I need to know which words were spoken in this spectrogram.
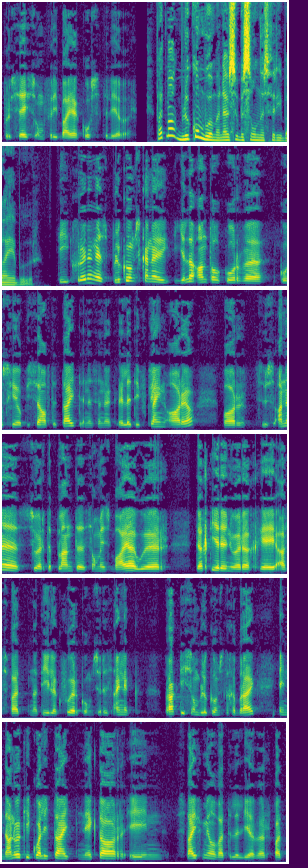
proses om vir die bye kos te lewer. Wat maak bloekombome nou so besonder vir die bye boer? Die groot ding is bloekoms kan 'n hele aantal korwe kos gee op dieselfde tyd en is in 'n relatief klein area waar soos ander soorte plante sal mens baie hoër digthede nodig hê as wat natuurlik voorkom. So dis eintlik prakties om bloekoms te gebruik en dan ook die kwaliteit nektar en styfmeel wat hulle lewer wat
